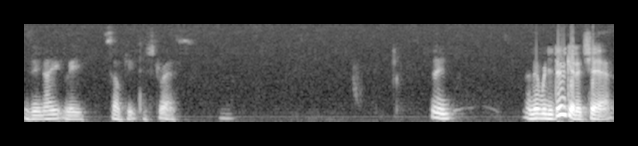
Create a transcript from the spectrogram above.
is innately subject to stress. And then when you do get a chair,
